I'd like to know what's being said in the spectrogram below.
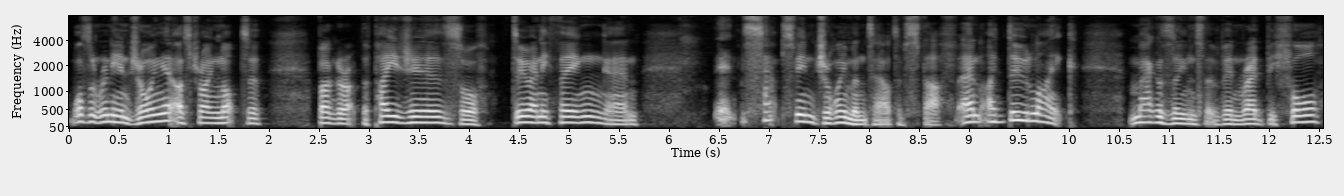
wasn't really enjoying it. I was trying not to bugger up the pages or do anything, and it saps the enjoyment out of stuff. And I do like magazines that have been read before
